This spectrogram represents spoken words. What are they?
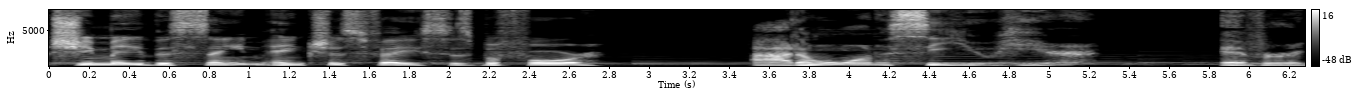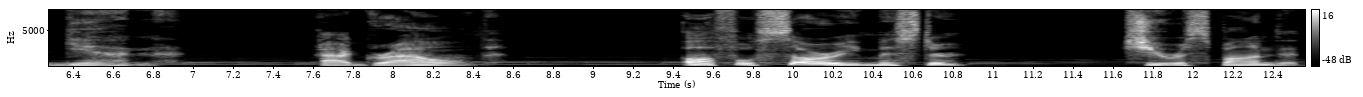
She made the same anxious face as before. I don't want to see you here ever again. I growled. Awful sorry, mister, she responded.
